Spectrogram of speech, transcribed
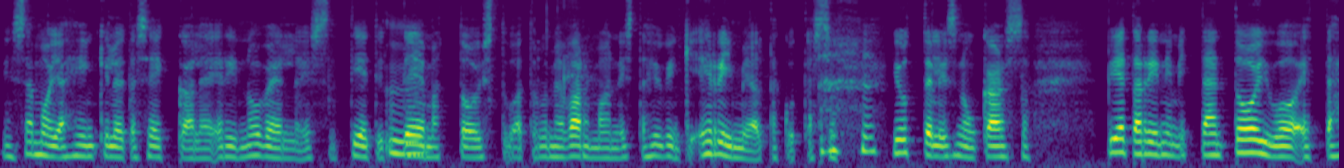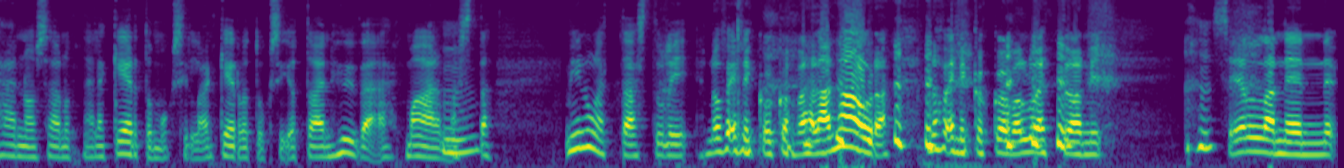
niin samoja henkilöitä seikkailee eri novelleissa, tietyt mm. teemat toistuvat. Olemme varmaan niistä hyvinkin eri mieltä, kun tässä juttelin sinun kanssa. Pietari nimittäin toivoo, että hän on saanut näillä kertomuksillaan kerrotuksi jotain hyvää maailmasta. Mm. Minulle taas tuli novellikokoelma, älä naura, novellikokoelma luettua, niin sellainen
